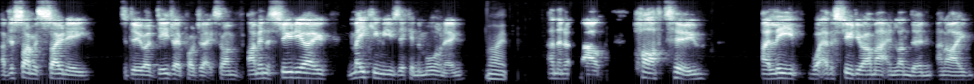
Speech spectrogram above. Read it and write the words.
I've just signed with Sony to do a DJ project. So I'm I'm in the studio making music in the morning. Right. And then about half two, I leave whatever studio I'm at in London, and I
